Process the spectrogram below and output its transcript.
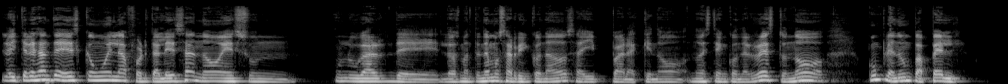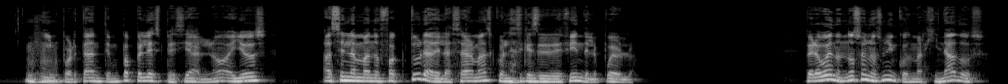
lo interesante es cómo en la fortaleza no es un, un lugar de los mantenemos arrinconados ahí para que no, no estén con el resto, no cumplen un papel importante, un papel especial, ¿no? Ellos hacen la manufactura de las armas con las que se defiende el pueblo. Pero bueno, no son los únicos marginados.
